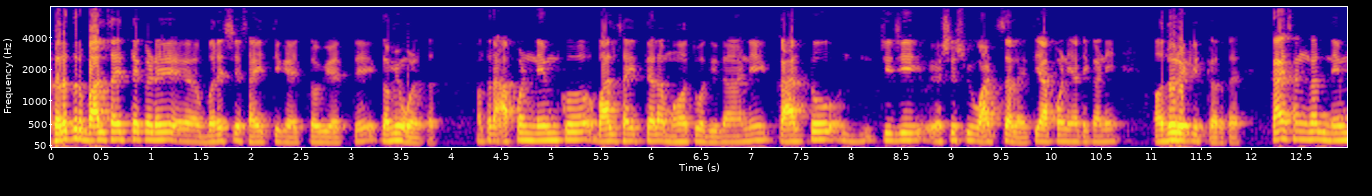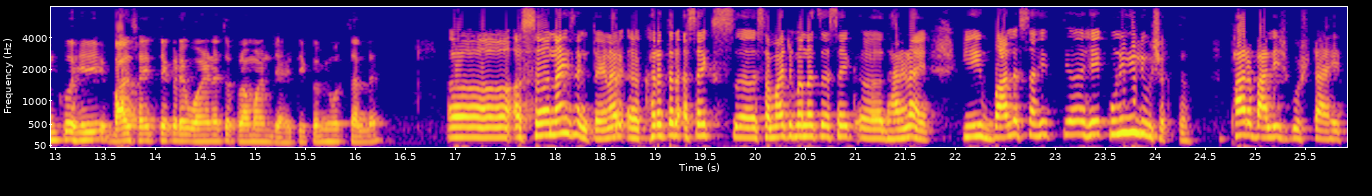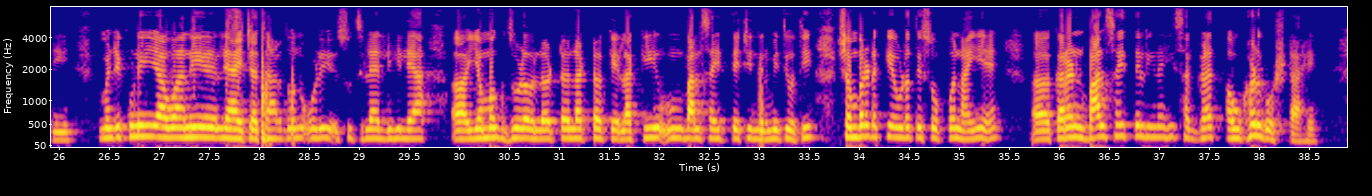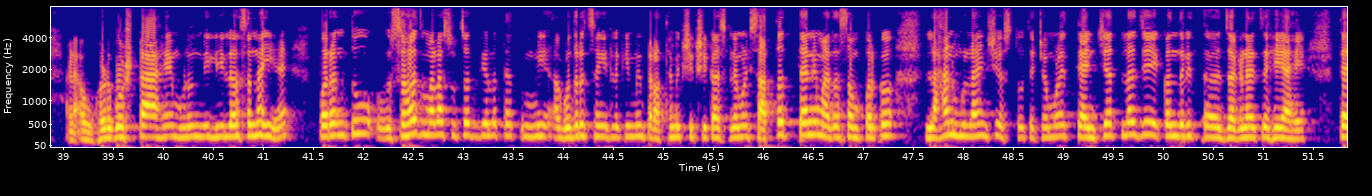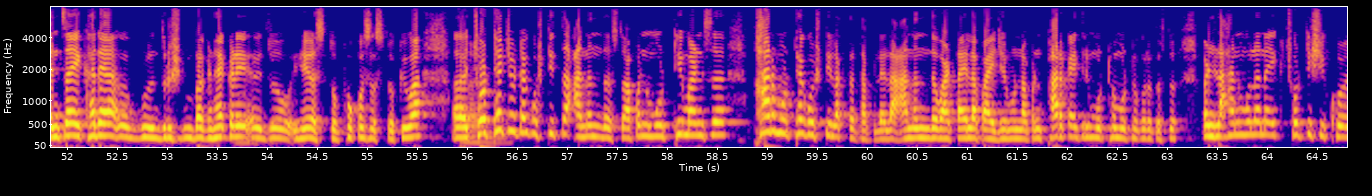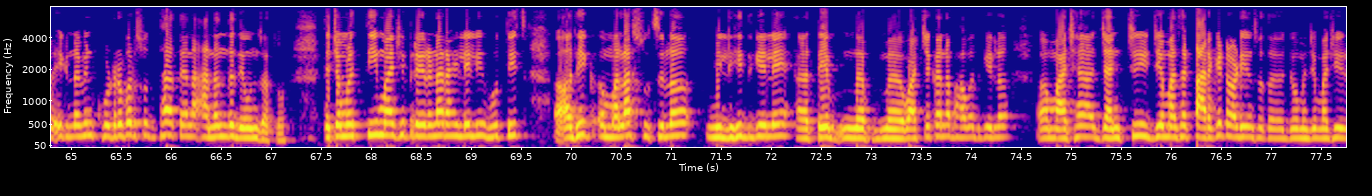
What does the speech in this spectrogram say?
खरं तर बाल साहित्याकडे बरेचसे साहित्यिक आहेत कवी आहेत ते कमी वळतात. मात्र आपण नेमकं बालसाहित्याला महत्त्व दिलं आणि कार्टोची जी यशस्वी वाटचाल आहे ती आपण या ठिकाणी अधोरेखित करताय. काय सांगाल नेमकं हे बाल साहित्याकडे वळण्याचं प्रमाण जे आहे ते कमी होत चाललंय? असं नाही सांगता येणार. खरं तर असा एक स- समाज मनाचं असं एक धारणा आहे की बालसाहित्य हे कुणीही लिहू शकतं. फार बालिश गोष्ट आहे ती. म्हणजे कुणी यावाने लिहायच्या चार दोन ओळी सुचल्या लिहिल्या यमक जुळवलं टलट केला की बालसाहित्याची निर्मिती होती. शंभर टक्के एवढं ते सोपं नाही आहे कारण बालसाहित्य लिहिणं ही सगळ्यात अवघड गोष्ट आहे. आणि अवघड गोष्ट आहे म्हणून मी लिहिलं असं नाही आहे परंतु सहज मला सुचत गेलं त्यात मी अगोदरच सांगितलं की मी प्राथमिक शिक्षिका असल्यामुळे सातत्याने माझा संपर्क लहान मुलांशी असतो. त्याच्यामुळे त्यांच्यातलं जे एकंदरीत जगण्याचं हे आहे त्यांचा एखाद्या बघण्याकडे जो हे असतो फोकस असतो किंवा छोट्या छोट्या गोष्टीचा आनंद असतो. आपण मोठी माणसं फार मोठ्या गोष्टी लागतात आपल्याला. आनंद वाटायला पाहिजे म्हणून आपण फार काहीतरी मोठं मोठं करत असतो. पण लहान मुलांना एक छोटीशी खो एक नवीन खोडरभर सुद्धा त्यांना आनंद देऊन जातो. त्याच्यामुळे ती माझी प्रेरणा राहिलेली होतीच. अधिक मला सुचलं मी लिहित गेले ते वाचकांना भावत गेलं. माझ्या ज्यांची जे माझं टार्गेट ऑडियन्स होतं जो म्हणजे माझी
